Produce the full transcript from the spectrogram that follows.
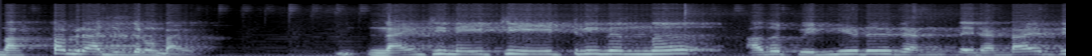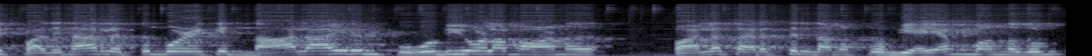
നഷ്ടം രാജ്യത്തിനുണ്ടായി? നയന്റീൻ എയ്റ്റി എയ്റ്റിൽ നിന്ന് അത് പിന്നീട് രണ്ട് രണ്ടായിരത്തി പതിനാറിൽ എത്തുമ്പോഴേക്ക് നാലായിരം കോടിയോളമാണ് പല തരത്തിൽ നമുക്ക് വ്യയം വന്നതും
